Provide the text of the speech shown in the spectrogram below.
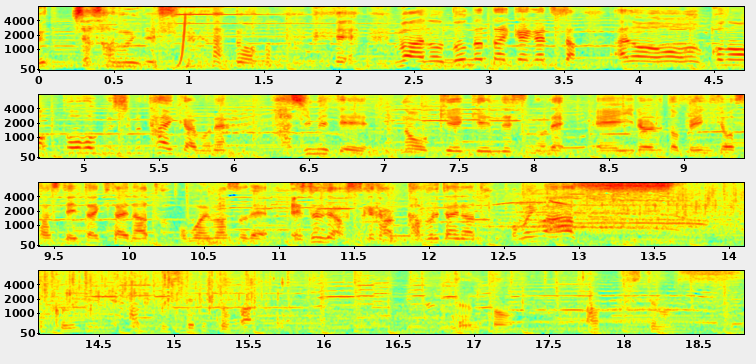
めっちゃ寒いです。あの まあ、あのどんな大会かというとあのこの東北支部大会もね初めての経験ですので、えー、いろいろと勉強させていただきたいなと思いますので、えー、それでは2日間頑張りたいなと思います。この辺でアップしてるとかちゃんとアップしてます。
